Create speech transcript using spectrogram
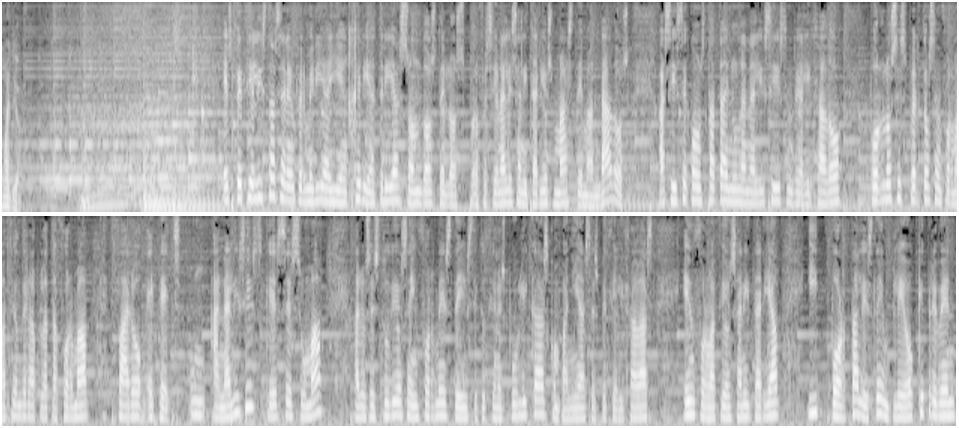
Mayor. Especialistas en enfermería y en geriatría son dos de los profesionales sanitarios más demandados. Así se constata en un análisis realizado por los expertos en formación de la plataforma Faro ETECH, un análisis que se suma a los estudios e informes de instituciones públicas, compañías especializadas en formación sanitaria y portales de empleo que prevén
